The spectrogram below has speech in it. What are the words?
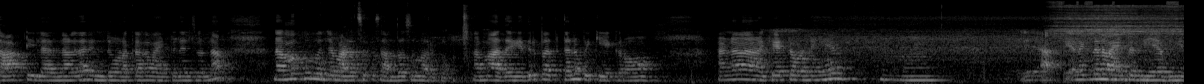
சாப்பிட்டில அதனால தான் ரெண்டு உனக்காக வாங்கிட்டு வந்தேன்னு சொன்னால் நமக்கும் கொஞ்சம் மனசுக்கு சந்தோஷமாக இருக்கும். நம்ம அதை எதிர்பார்த்து தானே போய் கேட்குறோம் ஆனால் கேட்ட உடனே எனக்கு தானே வாங்கிட்டு வந்தீங்க அப்படின்னு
